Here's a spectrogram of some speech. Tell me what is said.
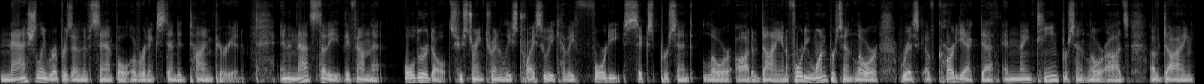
nationally representative sample over an extended time period. And in that study, they found that older adults who strength train at least twice a week have a 46% lower odd of dying and a 41% lower risk of cardiac death and 19% lower odds of dying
